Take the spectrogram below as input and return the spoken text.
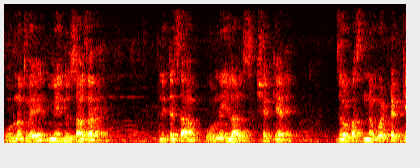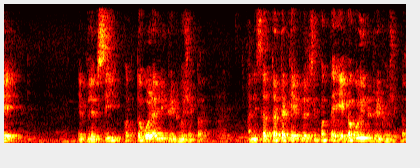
पूर्णत्वे मेंदूचा आजार आहे. आणि त्याचा पूर्ण इलाज शक्य आहे. जवळपास नव्वद टक्के एपिलेप्सी फक्त गोळ्यांनी ट्रीट होऊ शकतात. आणि सत्तर टक्के एपिलेप्सी फक्त एका गोळीने ट्रीट होऊ शकतात.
